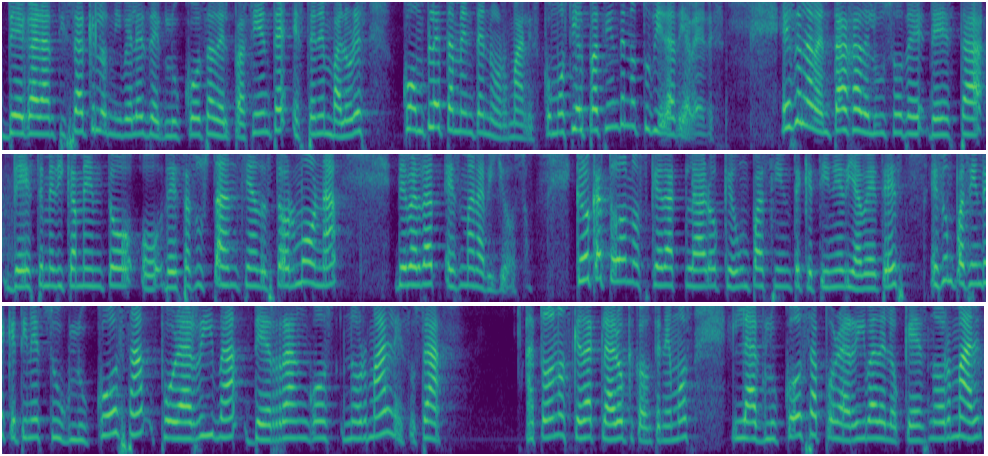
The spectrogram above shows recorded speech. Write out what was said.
de garantizar que los niveles de glucosa del paciente estén en valores completamente normales, como si el paciente no tuviera diabetes. Esa es la ventaja del uso de, esta, de este medicamento o de esta sustancia, de esta hormona. De verdad es maravilloso. Creo que a todos nos queda claro que un paciente que tiene diabetes es un paciente que tiene su glucosa por arriba de rangos normales. O sea, a todos nos queda claro que cuando tenemos la glucosa por arriba de lo que es normal,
